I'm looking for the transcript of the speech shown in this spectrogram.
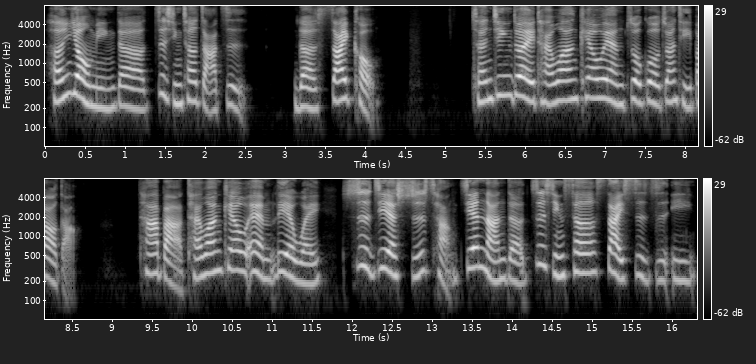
很有名的自行车杂志 The Cycle 曾经对台湾 KOM 做过专题报道，他把台湾 KOM 列为。世界十场艰难的自行车赛事之一。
